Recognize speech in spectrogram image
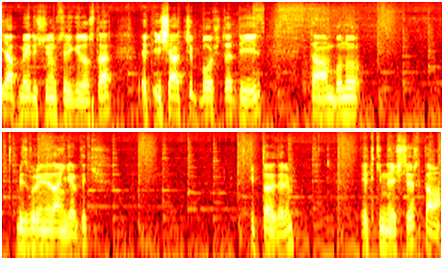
yapmayı düşünüyorum sevgili dostlar. Evet inşaatçı boşta değil. Tamam bunu biz buraya neden girdik? İptal edelim. Etkinleştir. Tamam.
